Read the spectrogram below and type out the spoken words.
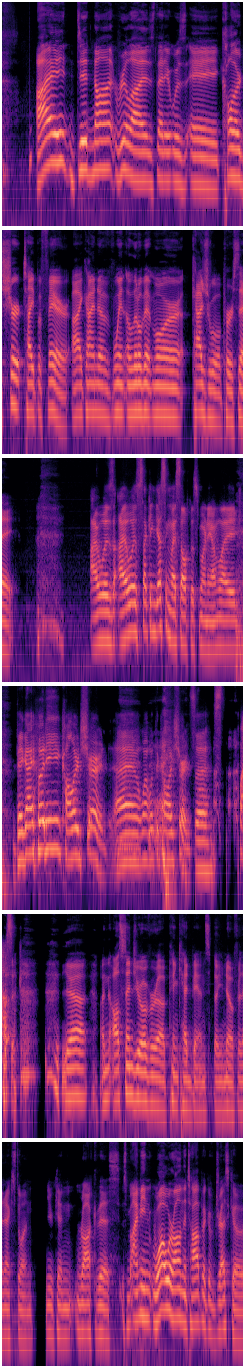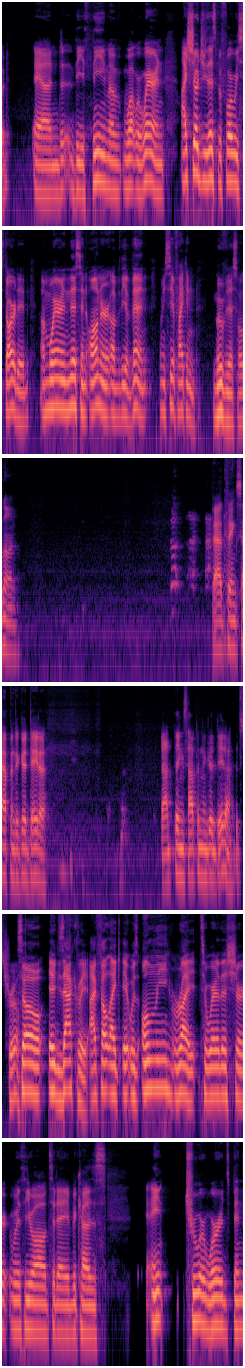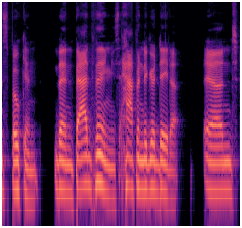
I did not realize that it was a collared shirt type affair. I kind of went a little bit more casual per se. I was I was second guessing myself this morning. I'm like, Bigeye hoodie, collared shirt. I went with the collared shirt. It's a classic. Yeah, and I'll send you over a pink headband so you know for the next one. You can rock this. I mean, while we're on the topic of dress code, and the theme of what we're wearing. I showed you this before we started. I'm wearing this in honor of the event. Let me see if I can move this. Hold on. Bad things happen to good data. Bad things happen to good data. It's true. So, exactly. I felt like it was only right to wear this shirt with you all today because ain't truer words been spoken then bad things happen to good data. And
